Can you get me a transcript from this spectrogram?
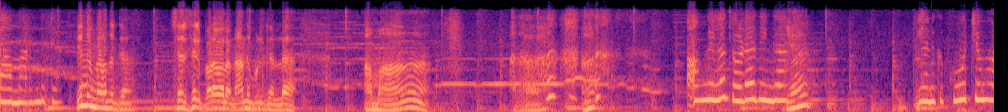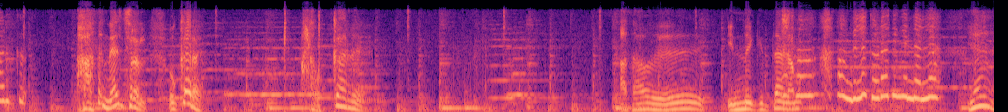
நான் மறந்துட்டேன். என்ன மறந்துட்டேன்? சரி சரி பரவாயில்ல நானும் பிடிக்கல ஆமா? அவங்க எல்லாம் தொடாதீங்க எனக்கு கூச்சமா இருக்கு. அது நேச்சுரல் உட்காரு. உட்காரு. அதாவது இன்னைக்கு தான் நம்ம அவங்க எல்லாம் தொடாதீங்க நல்ல. ஏன்?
